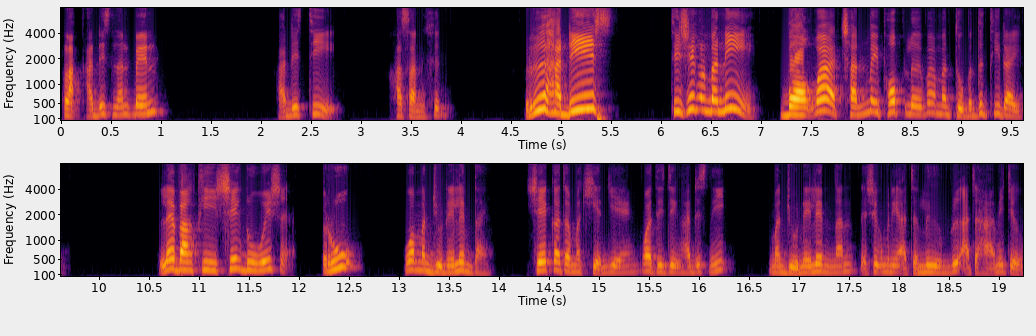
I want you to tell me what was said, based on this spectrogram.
ผลักฮะดิษนั้นเป็นฮะดิษที่ฮัสันขึ้น หรือฮะดิษที่เชคอัลบานีบอกว่าฉันไม่พบเลยว่ามันถูกบันทึกที่ใด และบางทีเชคดูวิชรู้ว่ามันอยู่ในเล่มใด เชคก็จะมาเขียนแย้งว่าจริงๆฮะดิษนี้ มันอยู่ในเล่มนั้น แต่เชคมานีอาจจะลืมหรืออาจจะหาไม่เจอ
